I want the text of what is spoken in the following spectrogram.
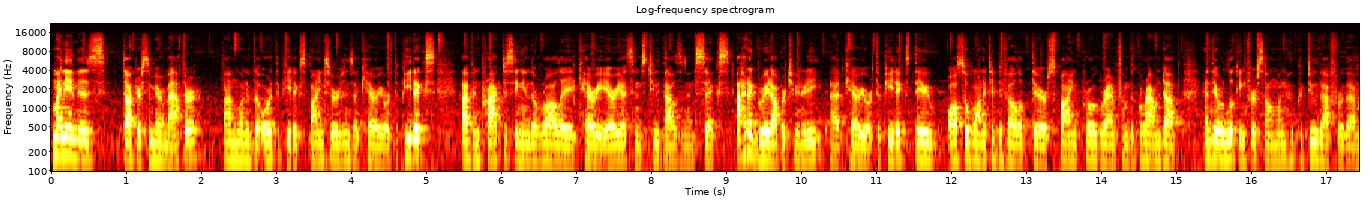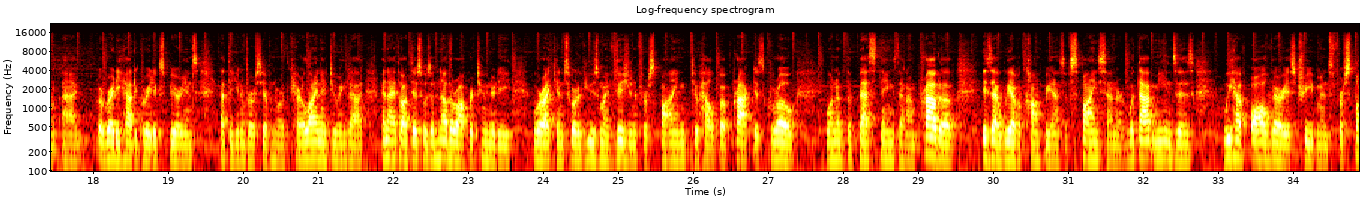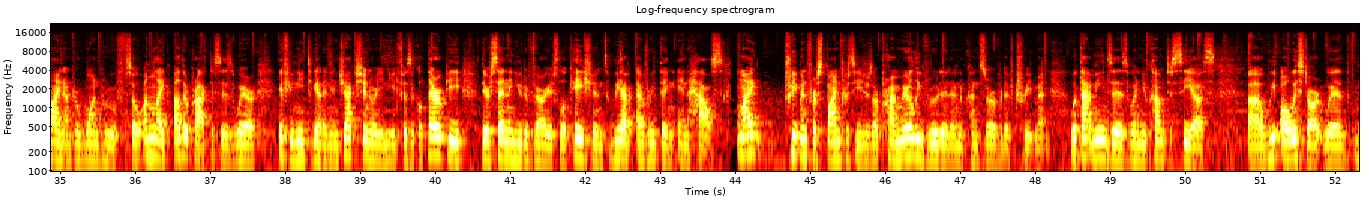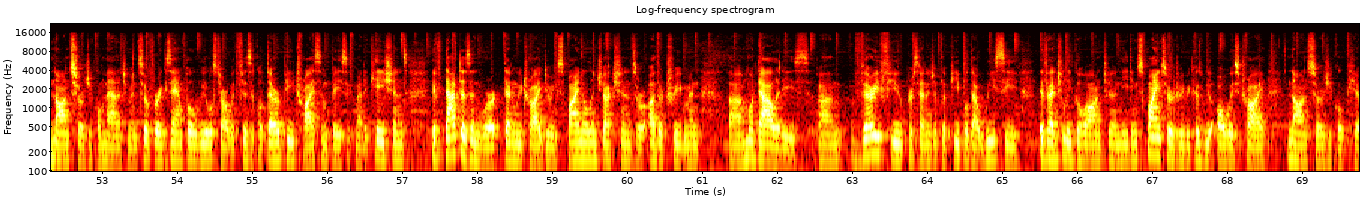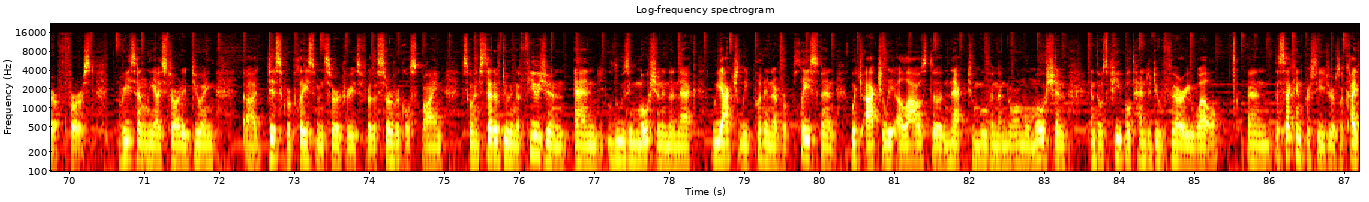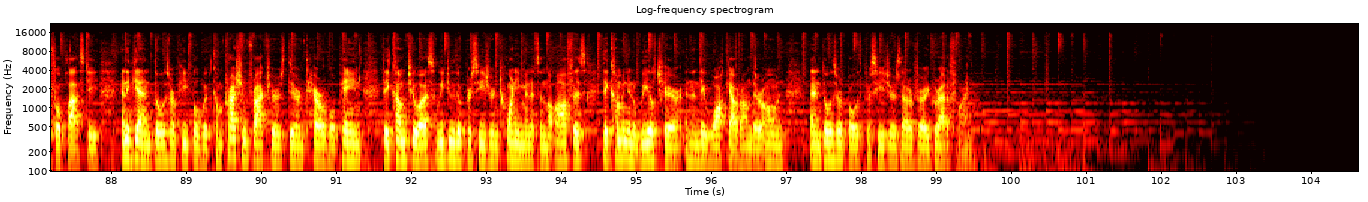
My name is Dr. Sameer Mathur. I'm one of the orthopedic spine surgeons at Cary Orthopedics. I've been practicing in the Raleigh, Cary area since 2006. I had a great opportunity at Cary Orthopedics. They also wanted to develop their spine program from the ground up, and they were looking for someone who could do that for them. I already had a great experience at the University of North Carolina doing that, and I thought this was another opportunity where I can sort of use my vision for spine to help a practice grow one of the best things that I'm proud of is that we have a comprehensive spine center. What that means is we have all various treatments for spine under one roof. So unlike other practices where if you need to get an injection or you need physical therapy, they're sending you to various locations, we have everything in-house. My treatment for spine procedures are primarily rooted in conservative treatment. What that means is when you come to see us, uh, we always start with non-surgical management. So for example, we will start with physical therapy, try some basic medications. If that doesn't work, then we try doing spinal injections or other treatment uh, modalities. Um, very few percentage of the people that we see eventually go on to needing spine surgery because we always try non-surgical care first. Recently, I started doing uh, disc replacement surgeries for the cervical spine. So instead of doing a fusion and losing motion in the neck, we actually put in a replacement which actually allows the neck to move in the normal motion and those people tend to do very well. And the second procedure is a kyphoplasty. And again, those are people with compression fractures, they're in terrible pain. They come to us, we do the procedure in 20 minutes in the office, they come in in a wheelchair and then they walk out on their own. And those are both procedures that are very gratifying.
